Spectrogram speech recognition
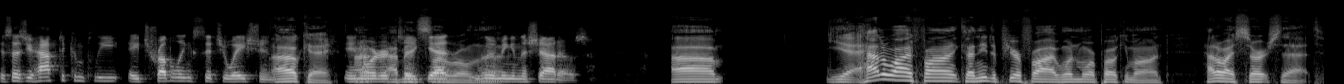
it says you have to complete a troubling situation okay. in I- order I've to been get rolling that. looming in the shadows. Um, yeah. How do I find? Because I need to purify one more Pokemon. How do I search that?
